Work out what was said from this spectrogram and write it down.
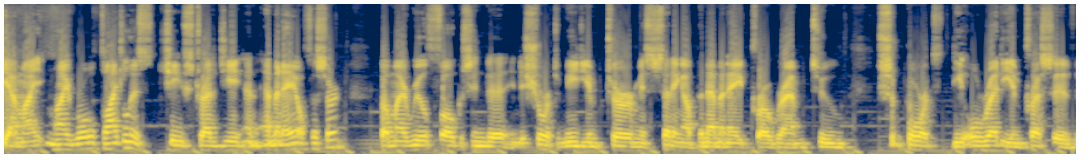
Yeah, my, my role title is Chief Strategy and M&A Officer, but my real focus in the in the short to medium term is setting up an M&A program to support the already impressive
